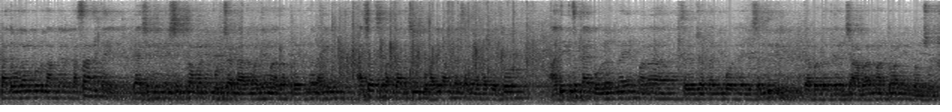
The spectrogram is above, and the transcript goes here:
त्या दोघांकडून आपल्याला कसा आणता येईल यासाठी निश्चितप्रमाणे पुढच्या काळामध्ये माझा प्रयत्न राहील. अशाच प्रकारची गुहारी आपल्या सगळ्यांना देतो. अधिकचं काय बोलत नाही मला संयोजकांनी बोलण्याची संधी दिली. त्याबद्दल त्यांचे आभार मानतो आणि दोन शब्द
